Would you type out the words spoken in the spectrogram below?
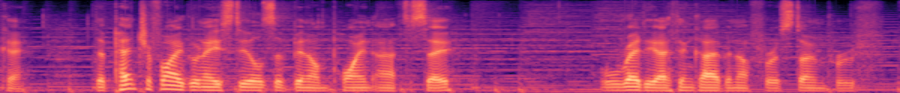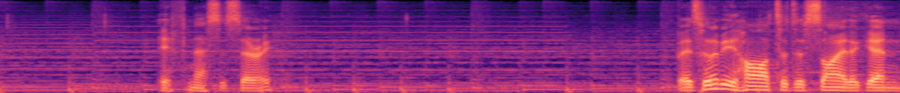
Okay. The Petrify Grenade steals have been on point, I have to say. Already I think I have enough for a stone proof, if necessary. But it's going to be hard to decide again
